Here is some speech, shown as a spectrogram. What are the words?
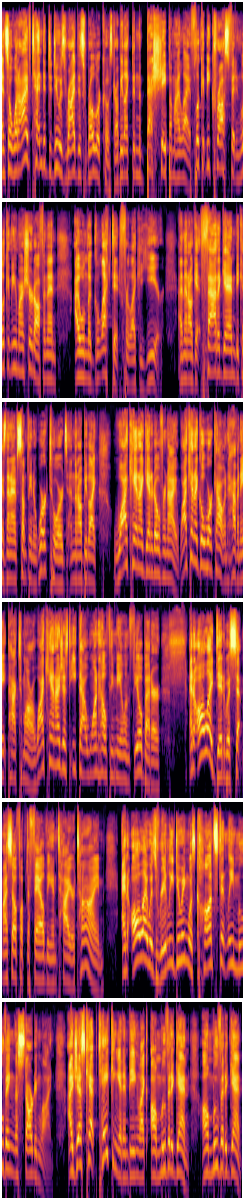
And so, what I've tended to do is ride this roller coaster. I'll be like in the best shape of my life. Look at me crossfitting. Look at me with my shirt off. And then I will neglect it for like a year. And then I'll get fat again because then I have something to work towards. And then I'll be like, why can't I get it overnight? Why can't I go work out and have an eight pack tomorrow? Why can't I just eat that one healthy meal and feel better? And all I did was set myself up to fail the entire time. And all I was really doing was constantly moving the starting line. I just kept taking it and being like, I'll move it again. I'll move it again.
